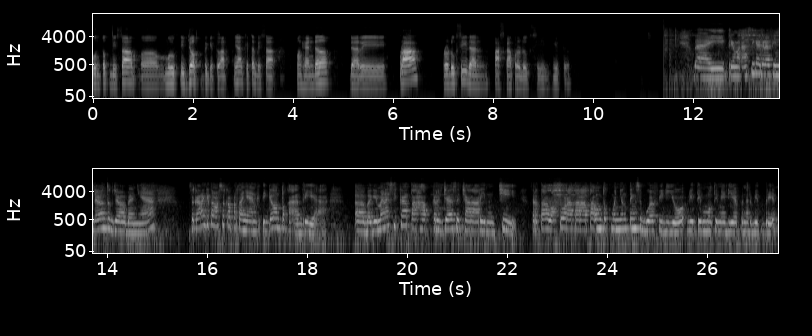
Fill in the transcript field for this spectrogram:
untuk bisa uh, multi job begitu. Artinya kita bisa menghandle dari pra produksi dan pasca produksi gitu. Baik, terima kasih Kak Gravinda untuk jawabannya. Sekarang kita masuk ke pertanyaan ketiga untuk Kak Adri ya. E, bagaimana sih Kak tahap kerja secara rinci, serta waktu rata-rata untuk menyunting sebuah video di tim multimedia penerbit Brain?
